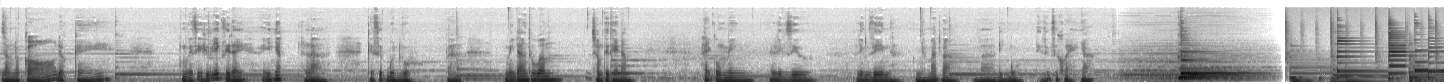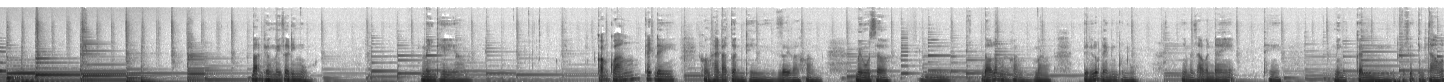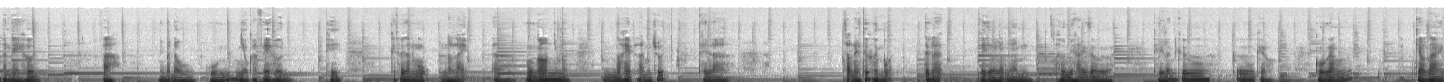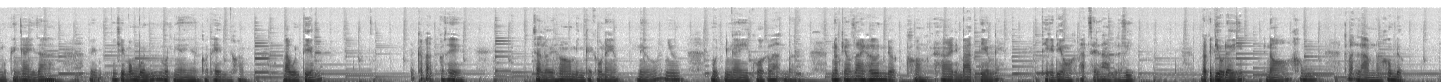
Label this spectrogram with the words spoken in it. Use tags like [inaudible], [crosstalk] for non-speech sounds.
rằng nó có được cái, một cái sự hữu ích gì đấy. Ít nhất là cái sự buồn ngủ. Và mình đang thu âm trong tư thế nằm. Hãy cùng mình live you lim nhắm mắt vào và đi ngủ để giữ sức khỏe nhé bạn thường mấy giờ đi ngủ? Mình thì ờ, quãng quãng cách đây khoảng hai ba tuần thì rơi vào khoảng 11 giờ đó là một khoảng mà đến lúc đấy mình buồn ngủ. Nhưng mà dạo gần đây thì mình cần cái sự tỉnh táo vào ban ngày hơn. Và mình bắt đầu uống nhiều cà phê hơn. Thì cái thời gian ngủ nó lại uh, ngủ ngon nhưng mà nó hẹp lại một chút. Thế là dạo này thức hơi muộn. Tức là bây giờ lẫn làm hơn 12 giờ rồi, thì vẫn cứ cứ kiểu cố gắng kéo dài một cái ngày ra. Mình chỉ mong muốn một ngày có thêm khoảng ba bốn tiếng. Các bạn có thể trả lời cho mình cái câu này không? Nếu như một ngày của các bạn mà nó kéo dài hơn được khoảng 2 đến 3 tiếng ấy thì cái điều mà các bạn sẽ làm là gì? Và cái điều đấy nó không các bạn làm nó không được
